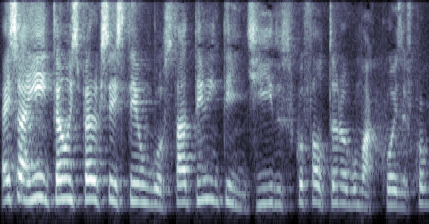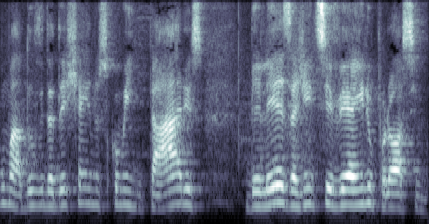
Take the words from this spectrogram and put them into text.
É isso aí, então. Espero que vocês tenham gostado, tenham entendido. Se ficou faltando alguma coisa, ficou alguma dúvida, deixa aí nos comentários. Beleza? A gente se vê aí no próximo.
